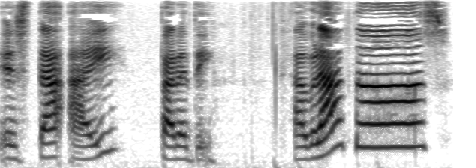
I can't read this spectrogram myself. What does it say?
Está ahí para ti. Abrazos.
